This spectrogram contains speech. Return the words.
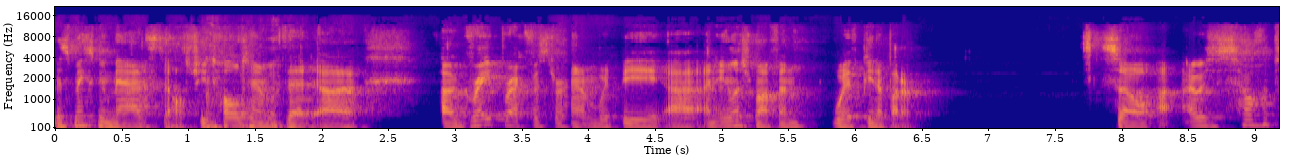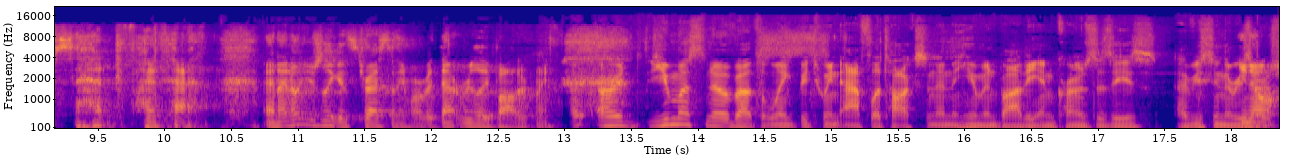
this makes me mad still. She told him that uh, a great breakfast for him would be uh, an English muffin with peanut butter. So I, I was so upset by that, and I don't usually get stressed anymore, but that really bothered me. Ari, you must know about the link between aflatoxin in the human body and Crohn's disease. Have you seen the research? You know,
